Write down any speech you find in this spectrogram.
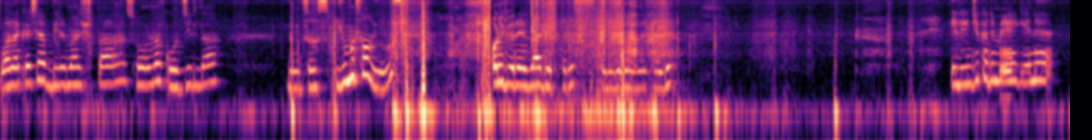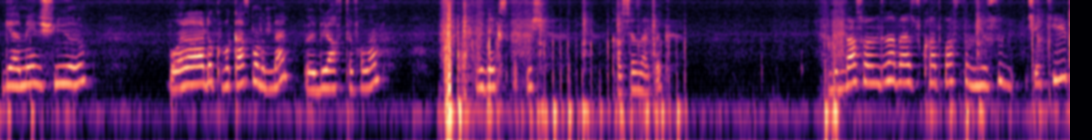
Bu arada arkadaşlar bir maç daha sonra Godzilla yumurtası, yumurta alıyoruz. Ona görevler yaparız. Ona görevler kaldı. 50. kademeye gene gelmeyi düşünüyorum. Bu aralarda kupa kasmadım ben. Böyle bir hafta falan. Bir de bitmiş. Kasacağız artık. Bundan sonra da ben squat bastım videosu çekip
